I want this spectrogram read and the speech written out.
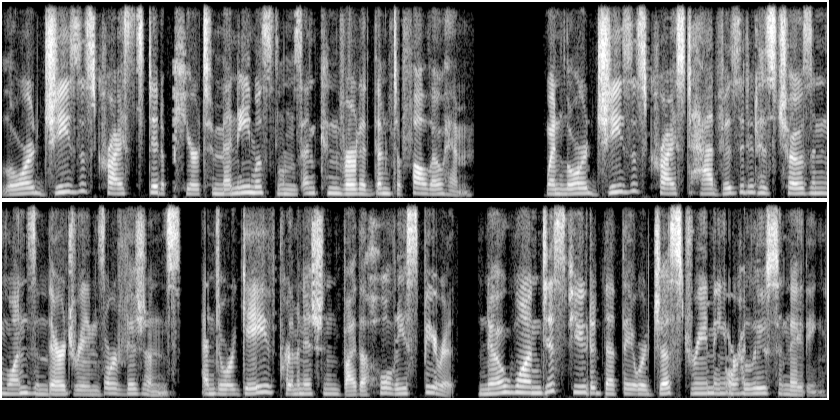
Lord Jesus Christ did appear to many Muslims and converted them to follow him. When Lord Jesus Christ had visited his chosen ones in their dreams or visions, and or gave premonition by the Holy Spirit, no one disputed that they were just dreaming or hallucinating.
